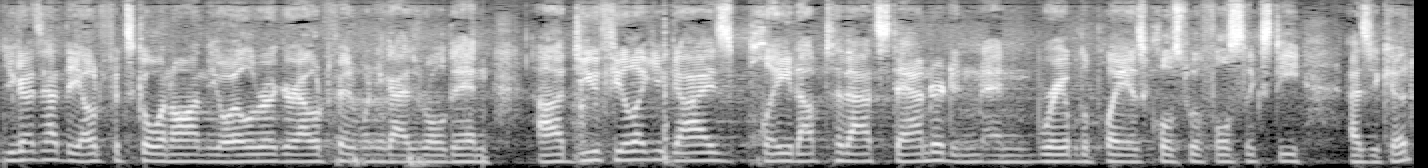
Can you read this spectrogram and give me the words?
you guys had the outfits going on, the oil rigger outfit when you guys rolled in. Uh, do you feel like you guys played up to that standard and, and were able to play as close to a full 60 as you could?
